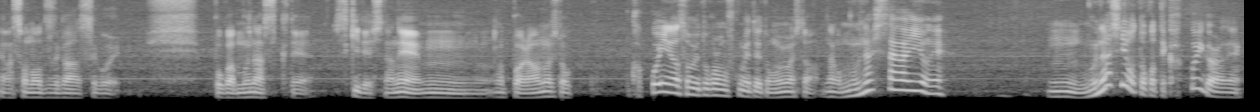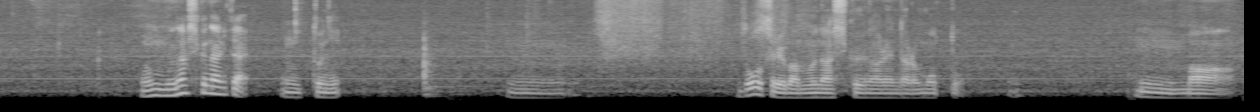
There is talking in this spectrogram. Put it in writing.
なんかその図がすごい僕は虚しくて好きでしたね。うん。やっぱりあの人かっこいいなそういうところも含めてと思いました。なんか虚しさがいいよね。うん虚しい男ってかっこいいからね。俺も虚しくなりたい。本当に。うん。どうすれば虚しくなれんだろうもっと。うんまあ。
